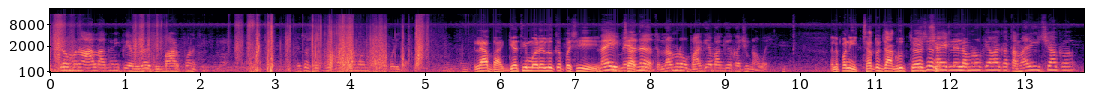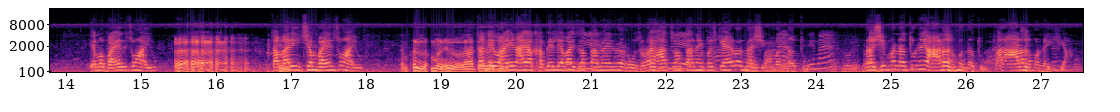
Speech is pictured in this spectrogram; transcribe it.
એટલે મને આ લાગણી પહેલેથી બાળપણથી. એ તો છોકરો પાયામાં પડી જાય. એટલે આ ભાગ્યથી મળેલું કે પછી નહીં મહેનત લમણો ભાગ્ય ભાગ્ય કશું ના હોય. એટલે પણ ઈચ્છા તો જાગૃત થયો છે ઈચ્છા એટલે લમણો કહેવાય કે તમારી ઈચ્છા કે. એમાં ભાઈ શું આવ્યું તમારી ઈચ્છામાં ભાઈ શું આવ્યું તમે નથી. આયા ખબર લેવાય જતા નહીં ને રોજડા હાચવતા નહીં પછી કહેડો નસીબમાં નતું. નસીબમાં નતું નહીં આળસમાં નતું. આળહમાં નહીં જાય.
